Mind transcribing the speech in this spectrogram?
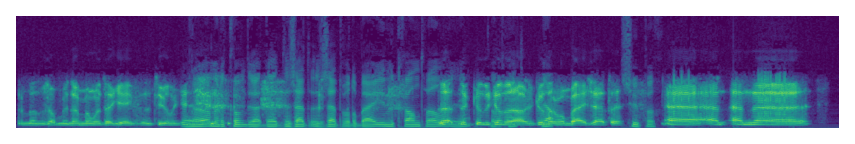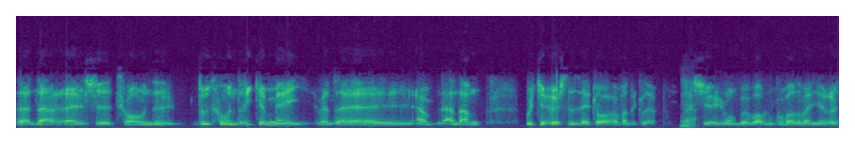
En dan zou ik mijn nummer moeten geven natuurlijk. Hè. Ja, maar dat, komt, dat, dat, zetten, dat zetten we erbij in de krant wel. Ja, dat kun je er gewoon bij zetten. Super. en en daar is het gewoon, uh, doe het gewoon drie keer mee. Want, uh, en, en, dan moet je rustend lid worden van de club. Ja. Als je gewoon bijvoorbeeld ben je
